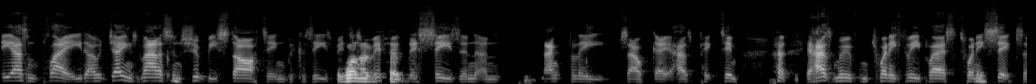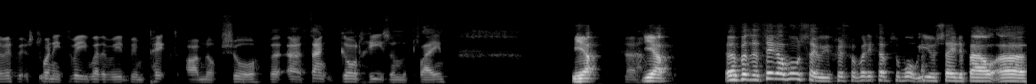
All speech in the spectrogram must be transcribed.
he hasn't played. I mean, James Maddison should be starting because he's been 100%. terrific this season, and thankfully Southgate has picked him. it has moved from 23 players to 26. So if it was 23, whether he'd been picked, I'm not sure. But uh, thank God he's on the plane. Yeah, uh, yeah. Uh, but the thing I will say with you, Chris, when it comes to what you were saying about uh,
